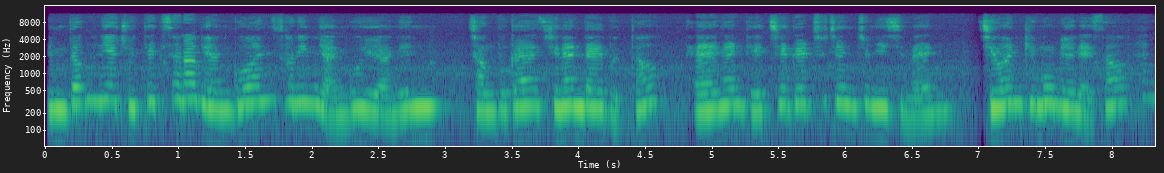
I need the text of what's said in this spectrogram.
김덕래 주택산업연구원 선임연구위원은 정부가 지난달부터 다양한 대책을 추진 중이지만 지원 규모 면에서 한계가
